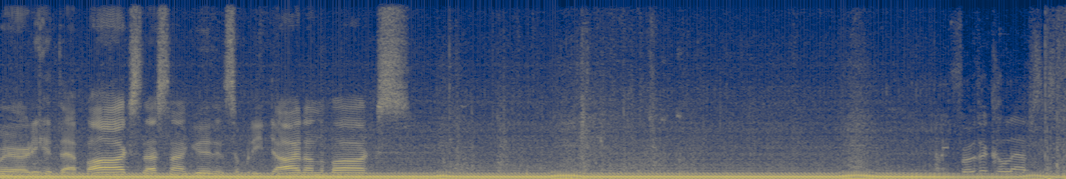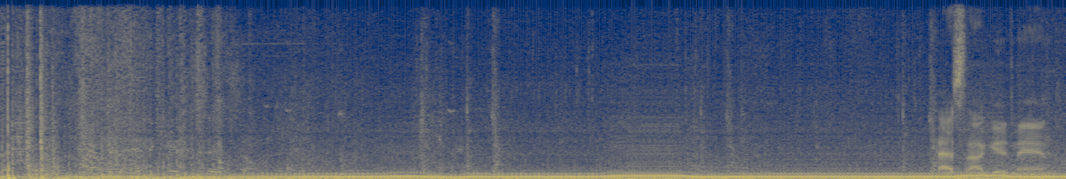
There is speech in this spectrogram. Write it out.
Somebody already hit that box. That's not good. And somebody died on the box. Further collapse expected. Indicated safe zone. That's not good, man.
